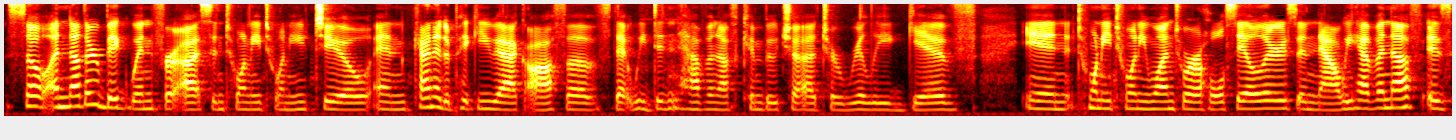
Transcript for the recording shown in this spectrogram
so, another big win for us in 2022, and kind of to piggyback off of that, we didn't have enough kombucha to really give in 2021 to our wholesalers, and now we have enough, is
